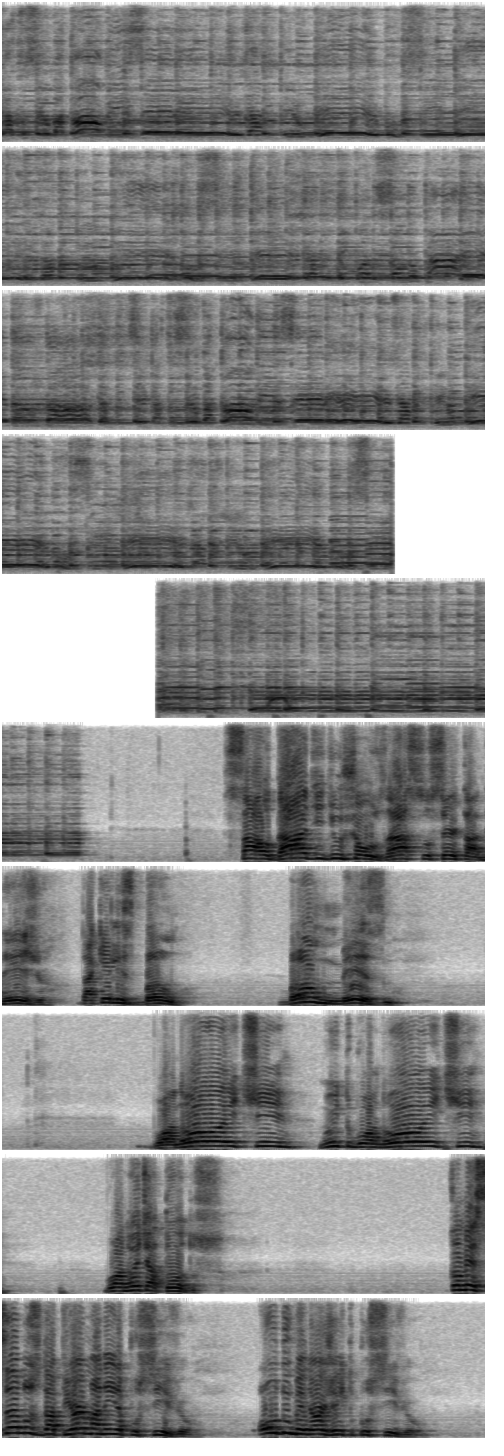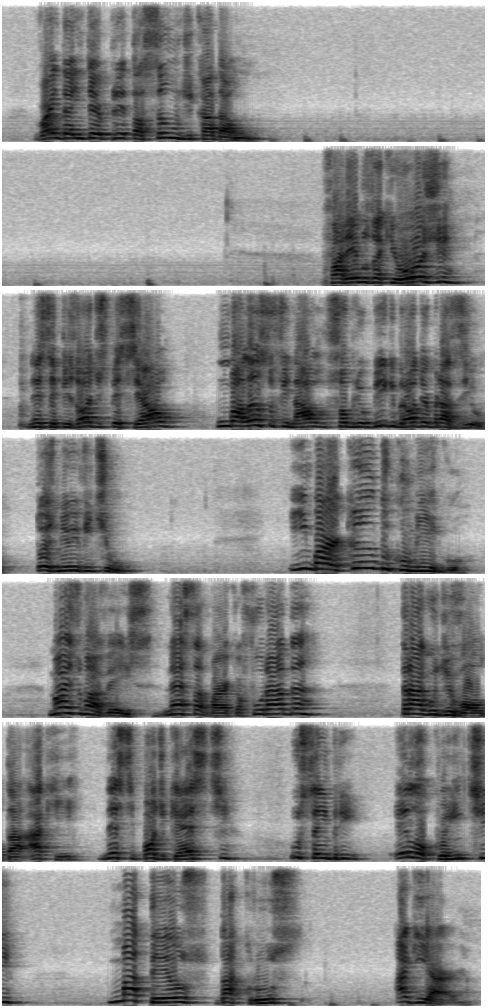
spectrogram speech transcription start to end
cê gasta o seu batom de cereja. Eu bebo cerveja, eu bebo cerveja. Enquanto o som do paredão toca, cê gasta o seu batom de cereja. Eu bebo cerveja, eu bebo cerveja. Saudade de um showzaço sertanejo, daqueles bom, bom mesmo. Boa noite, muito boa noite, boa noite a todos. Começamos da pior maneira possível, ou do melhor jeito possível. Vai da interpretação de cada um. Faremos aqui hoje, nesse episódio especial, um balanço final sobre o Big Brother Brasil 2021. Embarcando comigo, mais uma vez, nessa barca furada, trago de volta aqui, nesse podcast, o sempre eloquente Matheus da Cruz Aguiar.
